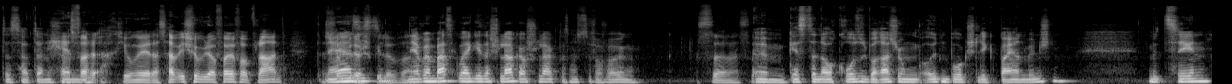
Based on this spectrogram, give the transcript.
Das hat dann schon. Ja, war, ach Junge, das habe ich schon wieder voll verplant, dass naja, schon wieder Spiele waren. Ja, beim Basketball geht das Schlag auf Schlag, das musst du verfolgen. So, so. Ähm, gestern auch große Überraschung, Oldenburg schlägt Bayern München mit 10.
